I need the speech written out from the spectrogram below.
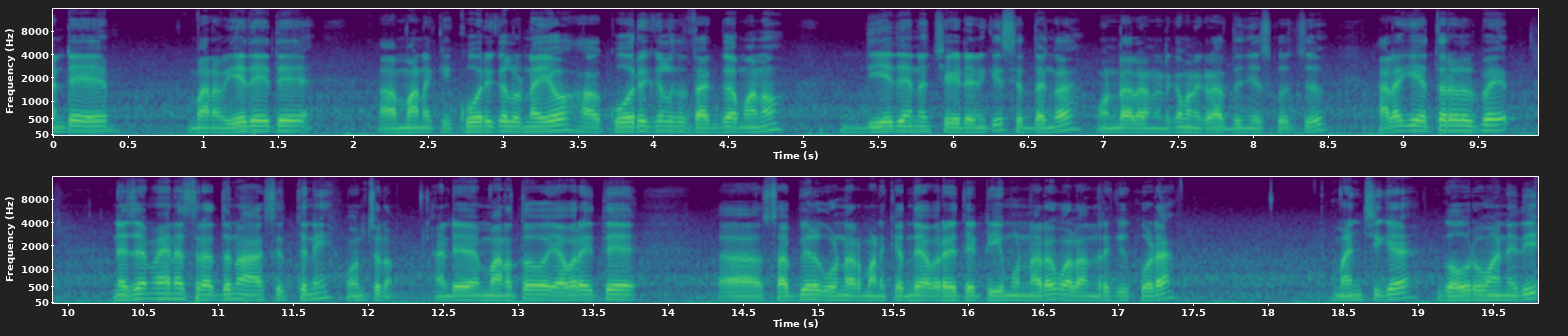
అంటే మనం ఏదైతే మనకి కోరికలు ఉన్నాయో ఆ కోరికలకు తగ్గ మనం ఏదైనా చేయడానికి సిద్ధంగా ఉండాలన్నట్టుగా మనకి అర్థం చేసుకోవచ్చు. అలాగే ఇతరులపై నిజమైన శ్రద్ధను ఆసక్తిని ఉంచడం. అంటే మనతో ఎవరైతే సభ్యులుగా ఉన్నారో మన కింద ఎవరైతే టీం ఉన్నారో వాళ్ళందరికీ కూడా మంచిగా గౌరవం అనేది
